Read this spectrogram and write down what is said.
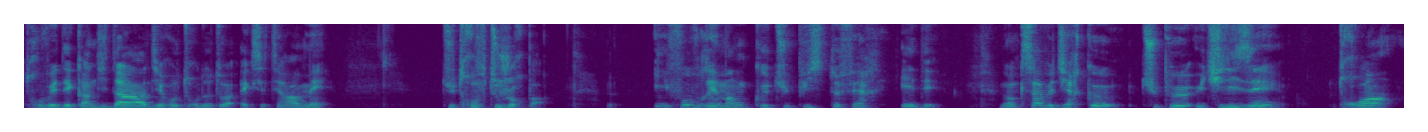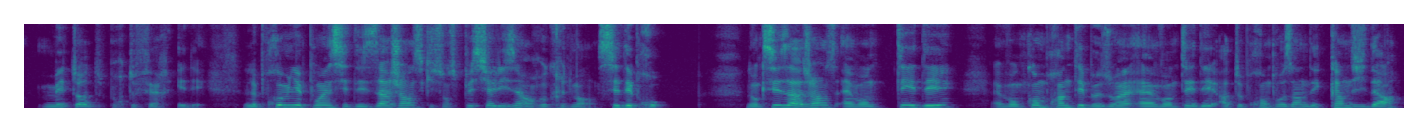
trouver des candidats, dire autour de toi, etc. Mais tu trouves toujours pas. Il faut vraiment que tu puisses te faire aider. Donc ça veut dire que tu peux utiliser trois méthodes pour te faire aider. Le premier point, c'est des agences qui sont spécialisées en recrutement. C'est des pros. Donc ces agences, elles vont t'aider, elles vont comprendre tes besoins, elles vont t'aider à te proposant des candidats.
